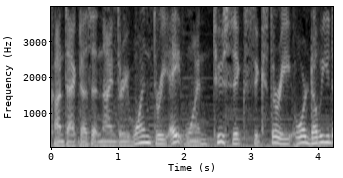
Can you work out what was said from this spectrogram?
Contact us at 931 381 2663 or www.mtbj.net.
